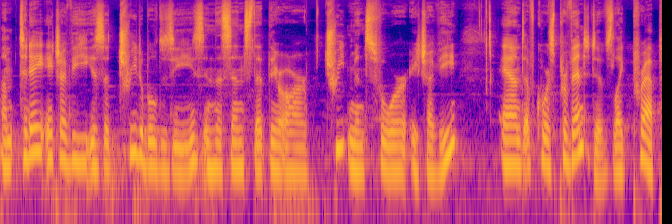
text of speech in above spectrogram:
um, today, HIV is a treatable disease in the sense that there are treatments for HIV, and of course, preventatives like PrEP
